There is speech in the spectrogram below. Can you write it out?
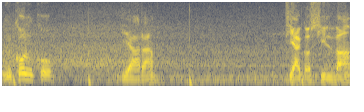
Nkunku. Diara. Thiago Silva.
